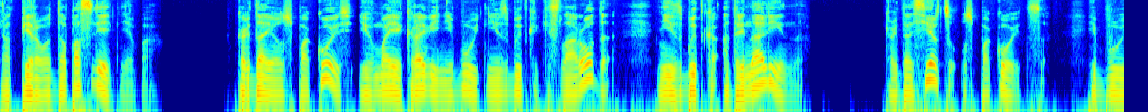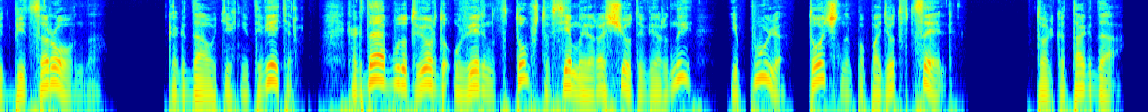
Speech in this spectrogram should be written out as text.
От первого до последнего. Когда я успокоюсь и в моей крови не будет ни избытка кислорода, ни избытка адреналина. Когда сердце успокоится и будет биться ровно. Когда утихнет ветер. Когда я буду твердо уверен в том, что все мои расчеты верны и пуля точно попадет в цель. Только тогда.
